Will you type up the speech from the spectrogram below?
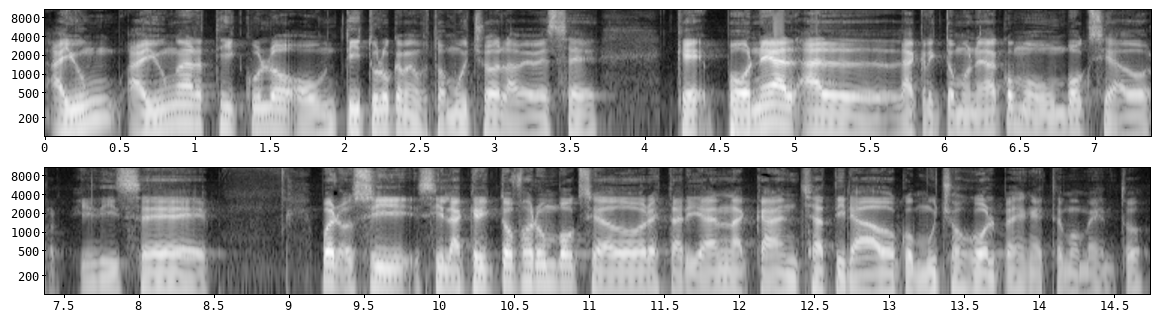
hay un, hay un artículo o un título que me gustó mucho de la BBC que pone a al, la criptomoneda como un boxeador y dice, bueno, si, si la cripto fuera un boxeador estaría en la cancha tirado con muchos golpes en este momento,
